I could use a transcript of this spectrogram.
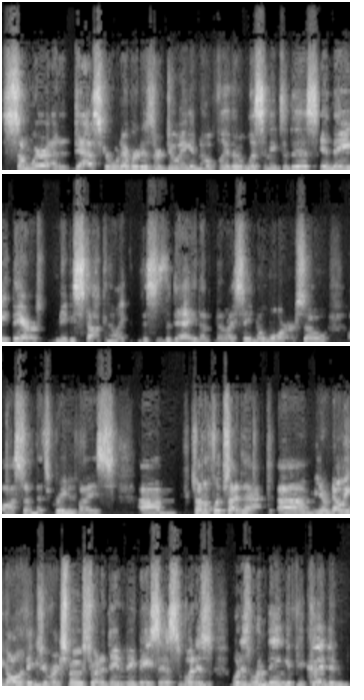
somewhere at a desk or whatever it is they're doing, and hopefully they're listening to this, and they they are maybe stuck, and they're like, "This is the day that that I say no more." So awesome, that's great advice. Um, so on the flip side of that, um, you know, knowing all the things you're exposed to on a day-to-day basis, what is what is one thing if you could and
